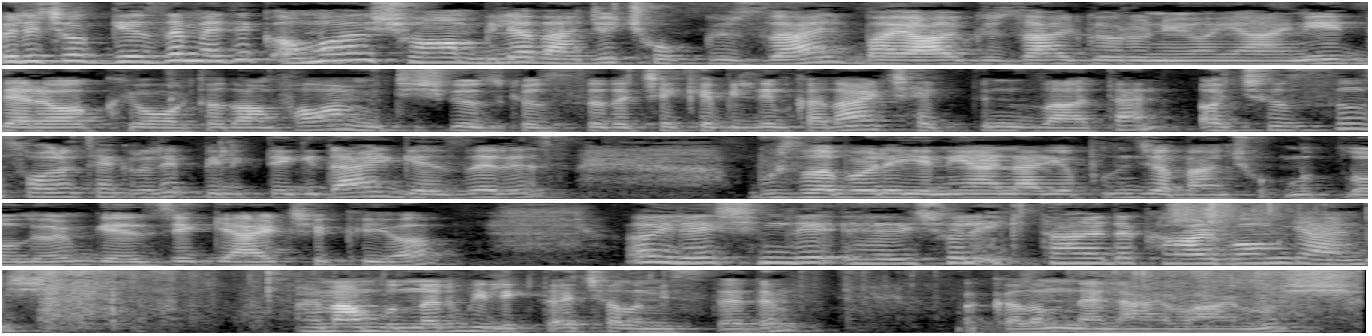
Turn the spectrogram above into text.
Öyle çok gezemedik ama şu an bile bence çok güzel. Bayağı güzel görünüyor yani. Dere akıyor ortadan falan. Müthiş gözüküyor. Size de çekebildiğim kadar çektim zaten. Açılsın sonra tekrar hep birlikte gider gezeriz. Bursa'da böyle yeni yerler yapılınca ben çok mutlu oluyorum. Gezecek yer çıkıyor. Öyle şimdi e, şöyle iki tane de kargom gelmiş. Hemen bunları birlikte açalım istedim. Bakalım neler varmış.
